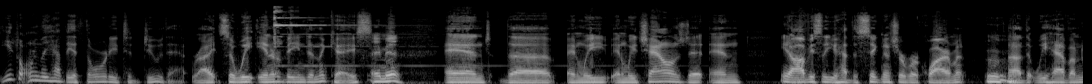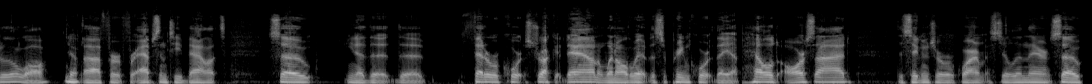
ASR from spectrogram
you don't really have the authority to do that, right? So we intervened in the case Amen. And the and we and we challenged it. And you know obviously you had the signature requirement uh, that we have under the law Yep. uh, for for absentee ballots. So you know the the federal court struck it down and went all the way up to the supreme court. They upheld our side. The signature requirement still in there. So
